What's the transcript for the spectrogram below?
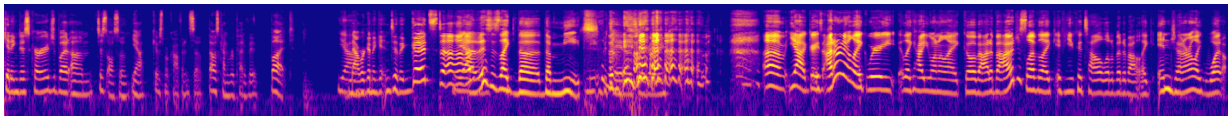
getting discouraged but um just also yeah give us more confidence so that was kind of repetitive but Yeah. now we're gonna get into the good stuff yeah, this is like the the meat. meat and potatoes um, yeah, Grace. I don't know like where you, like how you want to like go about it, but I would just love like if you could tell a little bit about like in general like what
